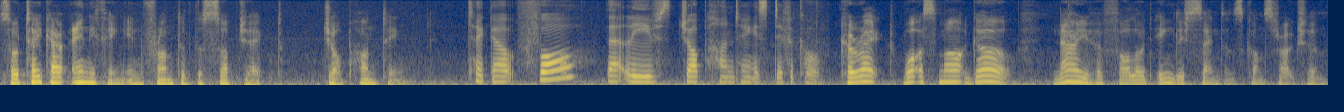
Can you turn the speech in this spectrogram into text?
So take out anything in front of the subject, job hunting. Take out for that leaves job hunting is difficult. Correct. What a smart girl. Now you have followed English sentence construction.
